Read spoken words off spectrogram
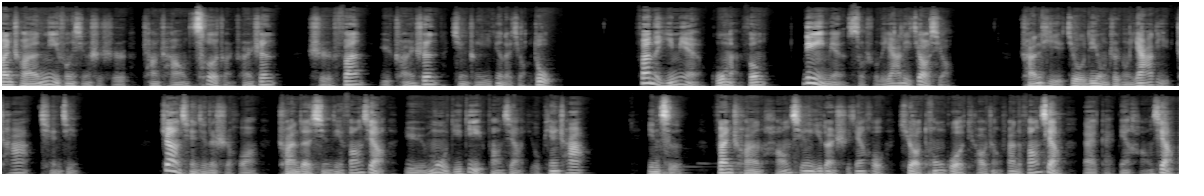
帆船逆风行驶时，常常侧转船身，使帆与船身形成一定的角度。帆的一面鼓满风，另一面所受的压力较小，船体就利用这种压力差前进。这样前进的时候啊，船的行进方向与目的地方向有偏差，因此帆船航行一段时间后，需要通过调整帆的方向来改变航向，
